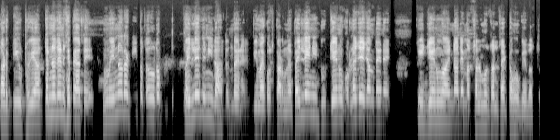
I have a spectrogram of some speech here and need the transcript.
ਤੜਕੀ ਉੱਠ ਗਿਆ ਤਿੰਨ ਦਿਨ ਛਿਪਿਆ ਤੇ। ਹੁਣ ਇਹਨਾਂ ਦਾ ਕੀ ਪਤਾ ਉਹ ਤਾਂ ਪਹਿਲੇ ਦਿਨ ਹੀ ਦੱਸ ਦਿੰਦੇ ਨੇ ਵੀ ਮੈਂ ਕੁਝ ਕਰਨਾ। ਪਹਿਲੇ ਨਹੀਂ ਦੂਜੇ ਨੂੰ ਖੁੱਲ ਜੇ ਜਾਂਦੇ ਨੇ। ਤੀਜੇ ਨੂੰ ਆ ਇਹਨਾਂ ਦੇ ਮਸਲ ਮੁਸਲ ਸੈੱਟ ਹੋ ਗਏ ਬਸ।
